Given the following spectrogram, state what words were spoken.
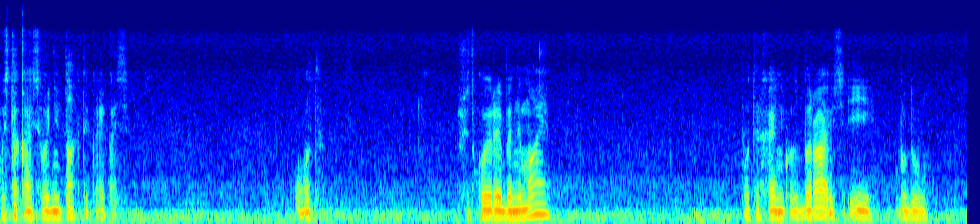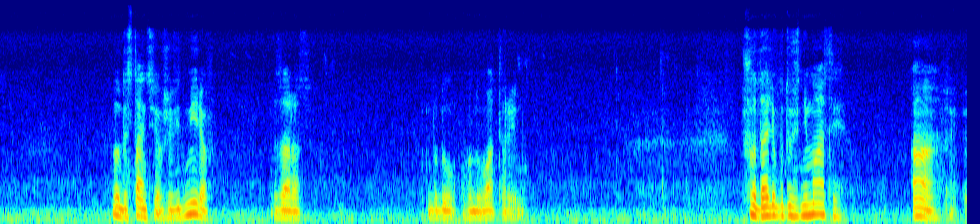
Ось така сьогодні тактика якась. От. Швидкої риби немає. Потихеньку збираюсь і буду. Ну, дистанцію я вже відміряв. Зараз буду годувати рибу. Що, далі буду знімати? А, е,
